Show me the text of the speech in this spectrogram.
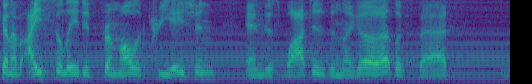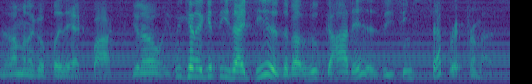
kind of isolated from all of creation, and just watches and, like, oh, that looks bad. I'm going to go play the Xbox. You know, we kind of get these ideas about who God is. He seems separate from us.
